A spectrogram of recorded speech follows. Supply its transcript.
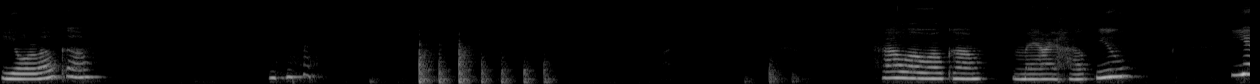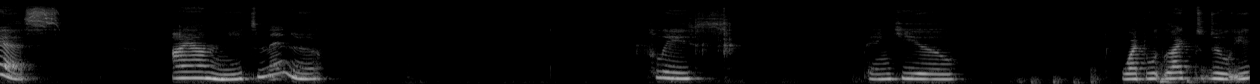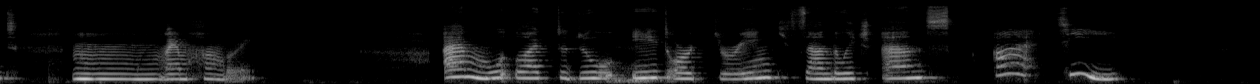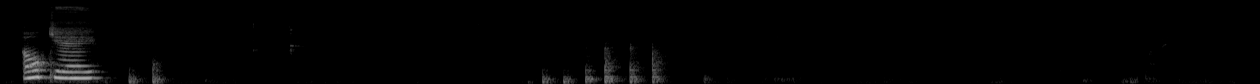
You're welcome. Hello, welcome. May I help you? Yes, I am need menu. Please. Thank you. What would like to do it? Mm, I am hungry. I would like to do eat or drink sandwich and ah, tea. Okay.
